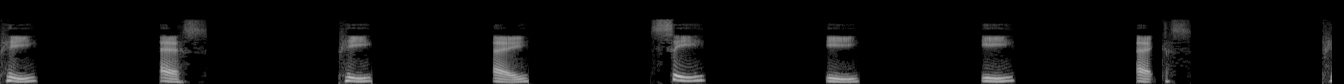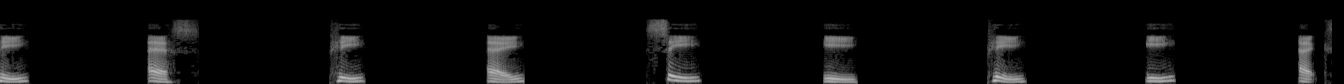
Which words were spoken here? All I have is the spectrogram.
P S P A C E E X P S P A C E P E X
